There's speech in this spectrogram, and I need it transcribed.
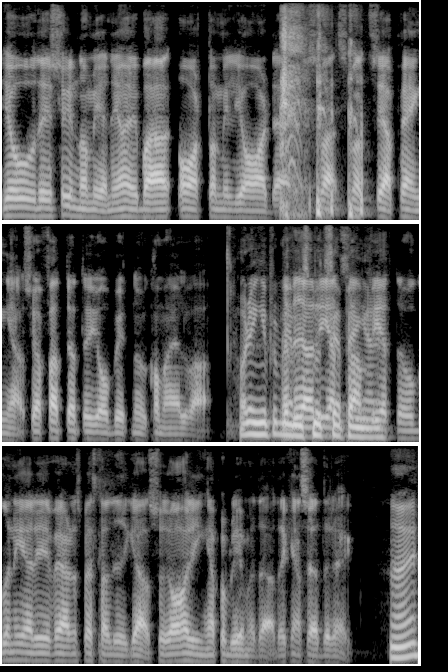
Jo, det är synd om er. Ni har ju bara 18 miljarder smutsiga pengar. Så jag fattar att det är jobbigt nu att komma 11. Har du inget problem med smutsiga pengar? Men vi har rent samvete och går ner i världens bästa liga. Så jag har inga problem med det. Det kan jag säga direkt. Nej.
